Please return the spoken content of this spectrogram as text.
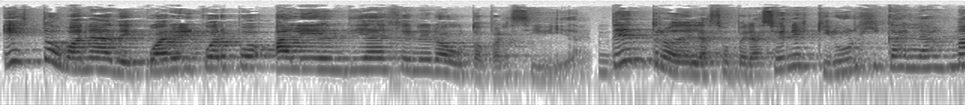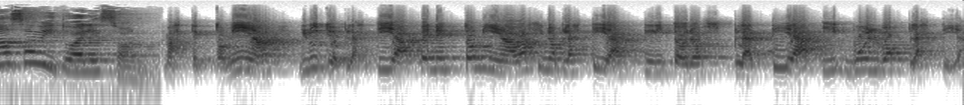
Estos van a adecuar el cuerpo a la identidad de género autopercibida. Dentro de las operaciones quirúrgicas, las más habituales son mastectomía, gluteoplastía, penectomía, vaginoplastía, clitorosplastía y vulvoplastía.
